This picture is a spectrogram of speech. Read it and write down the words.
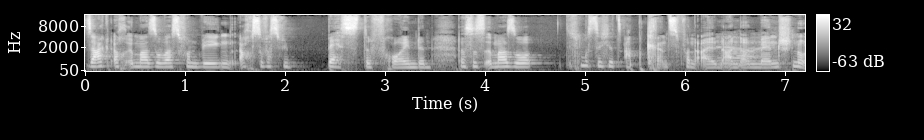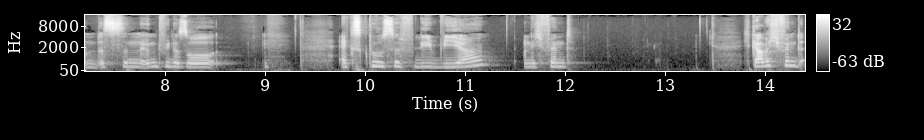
sagt auch immer sowas von wegen, auch sowas wie beste Freundin. Das ist immer so, ich muss dich jetzt abgrenzen von allen ja. anderen Menschen und es sind irgendwie nur so exclusively wir. Und ich finde, ich glaube, ich finde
